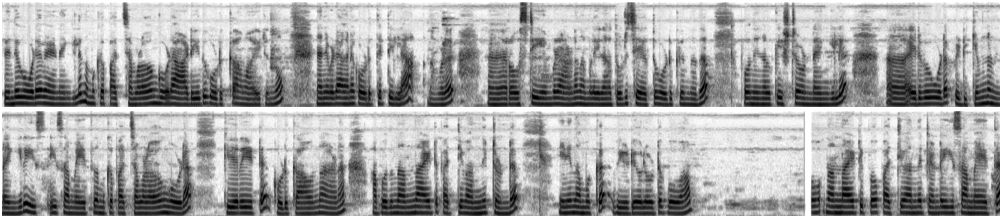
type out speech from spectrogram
ഇതിന്റെ കൂടെ വേണമെങ്കിൽ നമുക്ക് പച്ചമുളകും കൂടെ ആഡ് ചെയ്ത് കൊടുക്കാമായിരുന്നു. ഞാനിവിടെ അങ്ങനെ കൊടുത്തിട്ടില്ല. നമ്മൾ റോസ്റ്റ് ചെയ്യുമ്പോഴാണ് നമ്മൾ ഇതിനകത്തോട്ട് ചേർത്ത് കൊടുക്കുന്നത്. അപ്പോൾ നിങ്ങൾക്ക് ഇഷ്ടമുണ്ടെങ്കിൽ എരിവ് കൂടെ പിടിക്കുന്നുണ്ടെങ്കിൽ ഈ ഈ സമയത്ത് നമുക്ക് പച്ചമുളകും കൂടെ കീറിയിട്ട് കൊടുക്കാവുന്നതാണ്. അപ്പോൾ ഇത് നന്നായിട്ട് പറ്റി വന്നിട്ടുണ്ട്. ഇനി നമുക്ക് വീഡിയോയിലോട്ട് പോവാം. അപ്പോൾ നന്നായിട്ടിപ്പോൾ പറ്റി വന്നിട്ടുണ്ട്. ഈ സമയത്ത്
